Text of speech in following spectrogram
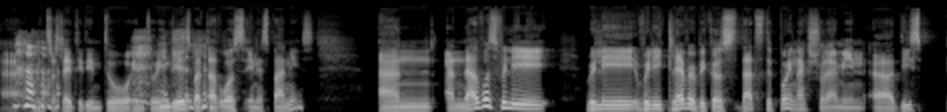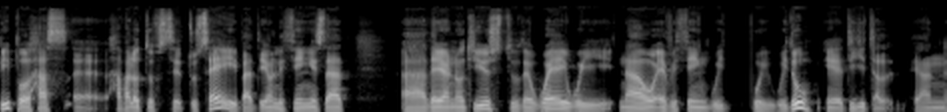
Uh, translated into into English, but that was in Spanish, and and that was really really really clever because that's the point. Actually, I mean, uh, these people has uh, have a lot to to say, but the only thing is that uh, they are not used to the way we now everything we we, we do uh, digital. And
